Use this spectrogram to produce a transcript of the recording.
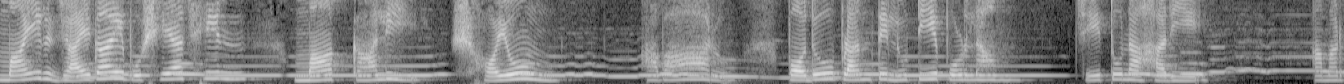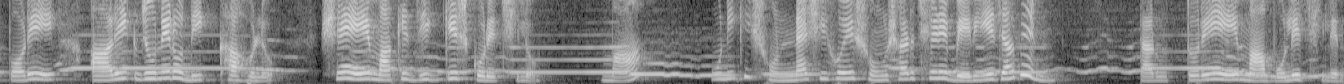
মায়ের জায়গায় বসে আছেন মা কালী স্বয়ং। আবারও পদ প্রান্তে লুটিয়ে পড়লাম, চেতনা হারিয়ে। আমার পরে আরেকজনেরও দীক্ষা হলো, সে মাকে জিজ্ঞেস করেছিল, মা, উনি কি সন্ন্যাসী হয়ে সংসার ছেড়ে বেরিয়ে যাবেন? তার উত্তরে মা বলেছিলেন,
